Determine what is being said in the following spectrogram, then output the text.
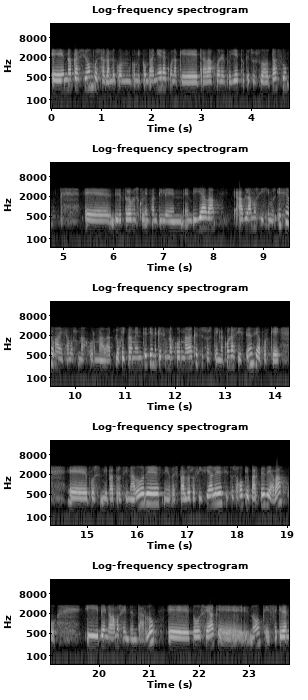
en una ocasión, pues hablando con, con, mi compañera con la que trabajo en el proyecto, que es Usua Otazu, eh, directora de una escuela infantil en, en Villava, hablamos y dijimos, ¿y si organizamos una jornada? Lógicamente tiene que ser una jornada que se sostenga con la asistencia, porque eh, pues ni patrocinadores, ni respaldos oficiales, esto es algo que parte de abajo. Y venga, vamos a intentarlo. Eh, todo sea que, ¿no? que se quede en,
